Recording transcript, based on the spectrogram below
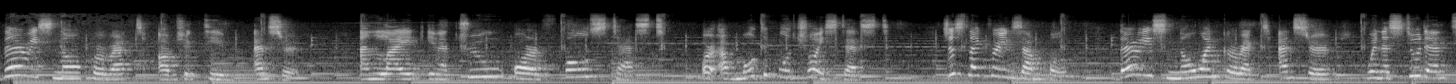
there is no correct objective answer, unlike in a true or false test or a multiple choice test. Just like for example, there is no one correct answer when a student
